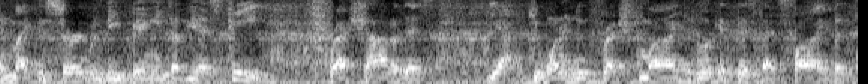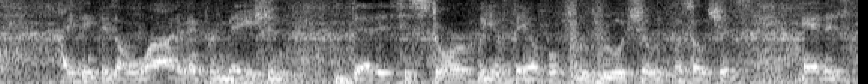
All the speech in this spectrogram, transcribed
And my concern would be bringing WSP fresh out of this. Yeah, if you want a new, fresh mind to look at this, that's fine, but I think there's a lot of information that is historically available through Rue Associates, and it's,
